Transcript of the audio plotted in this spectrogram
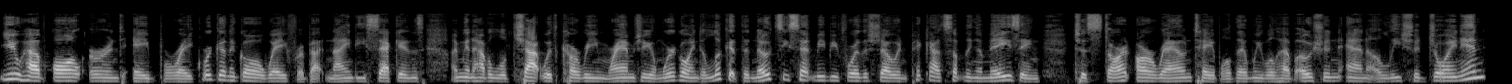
You have all earned a break. We're going to go away for about 90 seconds. I'm going to have a little chat with Kareem Ramji, and we're going to look at the notes he sent me before the show and pick out something amazing to start our round roundtable. Then we will have Oisin and Alicia join in,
